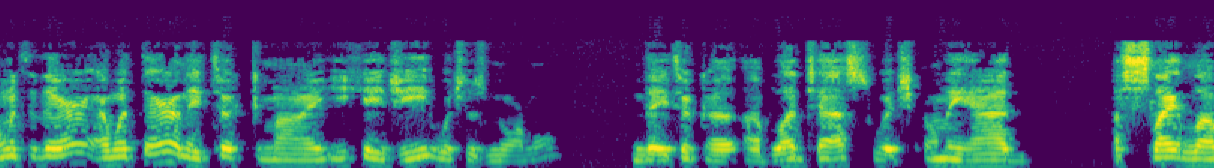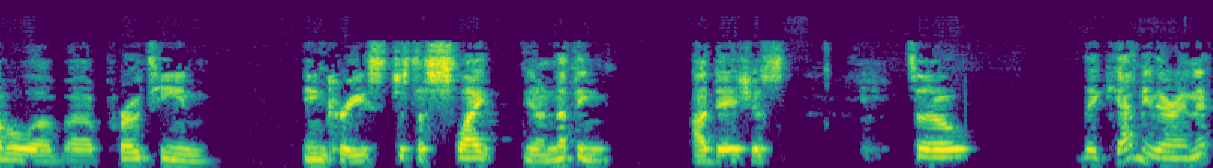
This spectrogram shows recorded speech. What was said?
I went to there. I went there, and they took my EKG, which was normal, they took a, a blood test, which only had a slight level of uh, protein increase, just a slight, you know, nothing audacious. So they kept me there, and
